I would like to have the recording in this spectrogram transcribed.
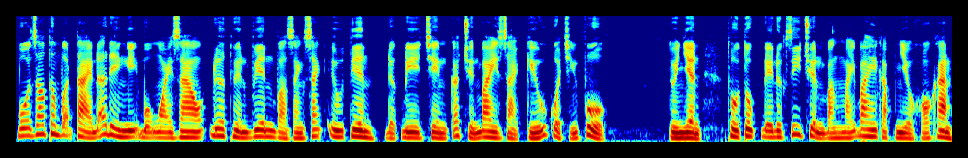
Bộ Giao thông Vận tải đã đề nghị Bộ Ngoại giao đưa thuyền viên vào danh sách ưu tiên được đi trên các chuyến bay giải cứu của chính phủ. Tuy nhiên, thủ tục để được di chuyển bằng máy bay gặp nhiều khó khăn.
